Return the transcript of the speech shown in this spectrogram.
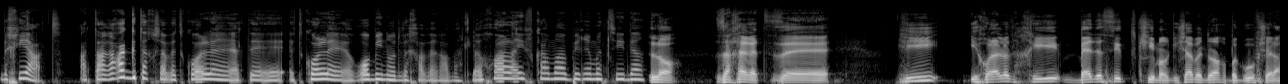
בחייאת, את הרגת עכשיו את כל, את, את כל אה, רובין הוד וחבריו, ואת לא יכולה להעיף כמה אבירים הצידה? לא, זה אחרת, זה... היא יכולה להיות הכי בדסית כשהיא מרגישה בנוח בגוף שלה,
